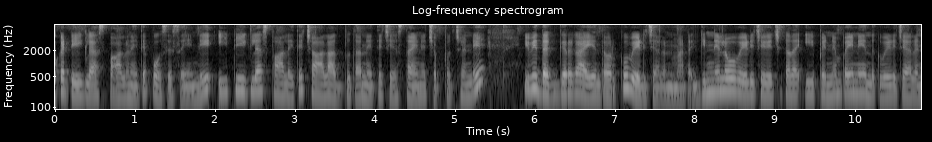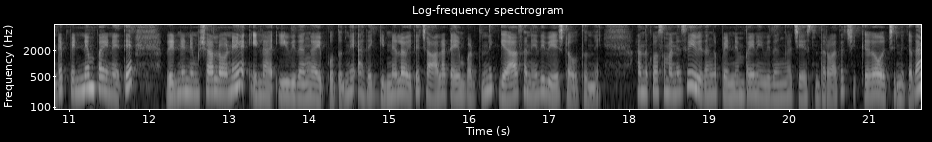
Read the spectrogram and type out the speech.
ఒక టీ గ్లాస్ పాలను అయితే పోసేసేయండి. ఈ టీ గ్లాస్ పాలు అయితే చాలా అద్భుతాన్ని అయితే చేస్తాయని చెప్పొచ్చండి. ఇవి దగ్గరగా అయ్యేంత వరకు వేడి చేయాలన్నమాట. గిన్నెలో వేడి చేయొచ్చు కదా ఈ పెన్నెం పైన ఎందుకు వేడి చేయాలంటే పెన్నెం పైన అయితే రెండు నిమిషాల్లోనే ఇలా ఈ విధంగా అయిపోతుంది. అదే గిన్నెలో అయితే చాలా టైం పడుతుంది గ్యాస్ అనేది వేస్ట్ అవుతుంది. అందుకోసం అనేసి ఈ విధంగా పెన్నెం పైన ఈ విధంగా చేసిన తర్వాత చిక్కగా వచ్చింది కదా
